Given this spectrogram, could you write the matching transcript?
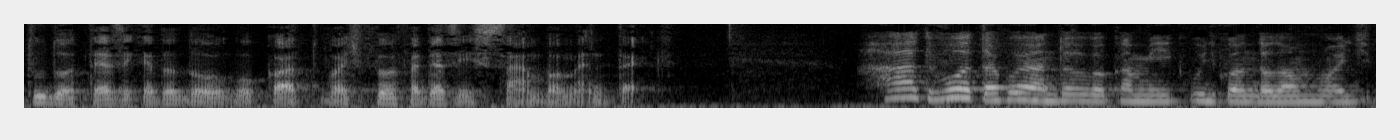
tudott ezeket a dolgokat, vagy fölfedezés számba mentek? Hát voltak olyan dolgok, amik úgy gondolom, hogy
